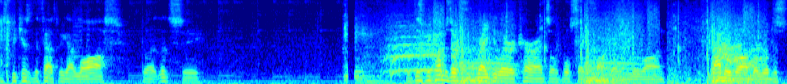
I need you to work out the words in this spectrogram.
Just because of the fact that we got lost. But let's see. This becomes a regular occurrence, we'll say fuck it and move on. Not move on, but we'll just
